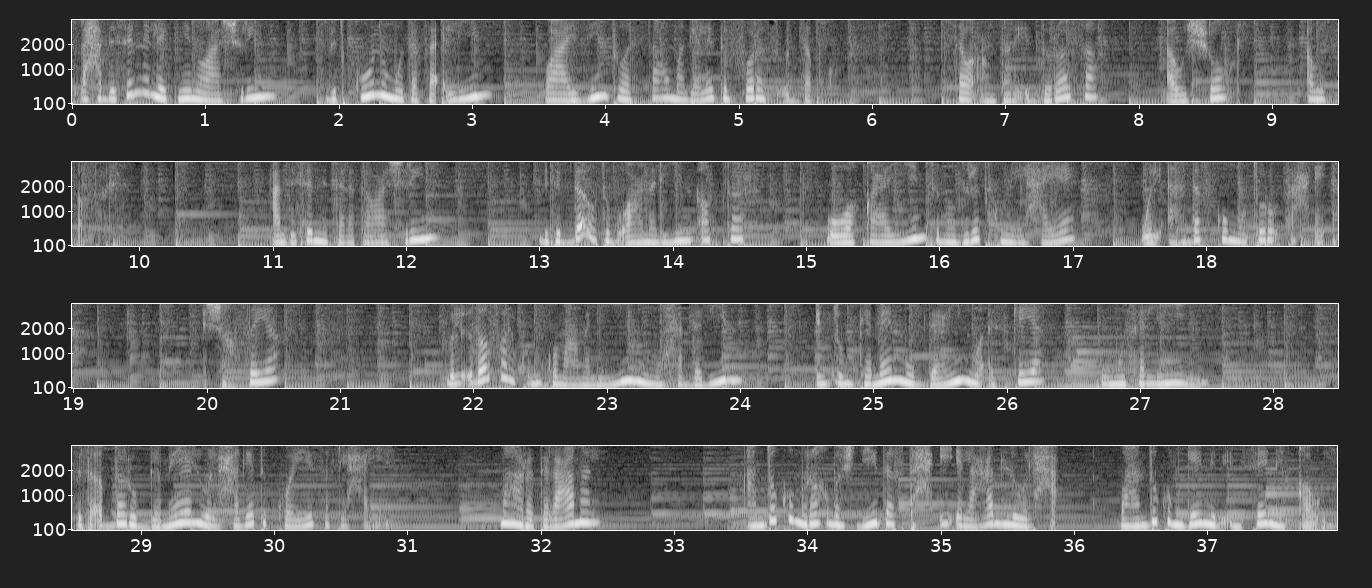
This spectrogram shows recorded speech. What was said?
لحد سن ال 22 بتكونوا متفائلين وعايزين توسعوا مجالات الفرص قدامكم سواء عن طريق الدراسة أو الشغل أو السفر. عند سن ال 23 بتبدأوا تبقوا عمليين أكتر وواقعيين في نظرتكم للحياة ولأهدافكم وطرق تحقيقها. الشخصية بالإضافة لكونكم عمليين ومحددين أنتم كمان مبدعين وأذكياء ومسليين. بتقدروا الجمال والحاجات الكويسة في الحياة. مهرة العمل. عندكم رغبة شديدة في تحقيق العدل والحق وعندكم جانب إنساني قوي.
